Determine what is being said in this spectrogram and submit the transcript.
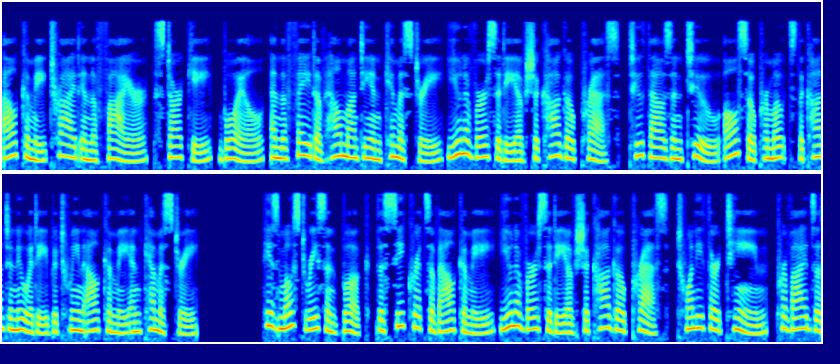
Alchemy Tried in the Fire, Starkey, Boyle, and the Fate of Helmontian Chemistry University of Chicago Press, 2002 also promotes the continuity between alchemy and chemistry. His most recent book, The Secrets of Alchemy University of Chicago Press, 2013, provides a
